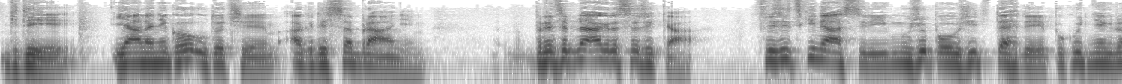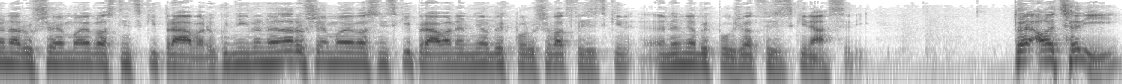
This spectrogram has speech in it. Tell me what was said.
kdy já na někoho útočím a kdy se bráním. Princip neagrese říká, fyzický násilí můžu použít tehdy, pokud někdo narušuje moje vlastnické práva. Dokud někdo nenarušuje moje vlastnické práva, neměl bych, porušovat fyzický, neměl bych používat fyzický násilí. To je ale celý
